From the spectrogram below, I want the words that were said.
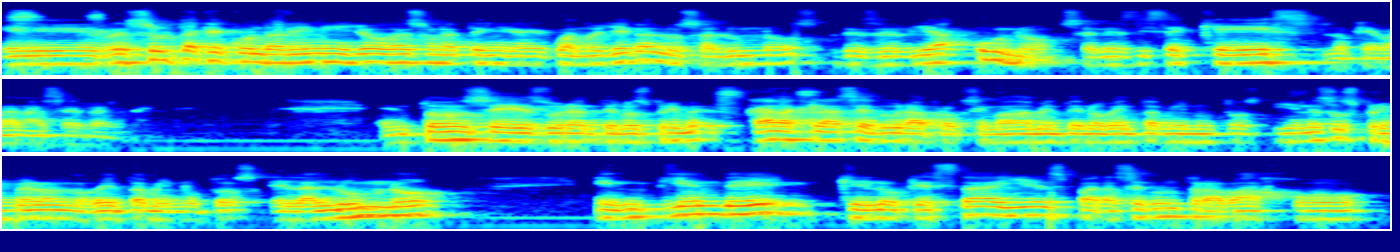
Eh, resulta que Kundalini Yoga es una técnica que cuando llegan los alumnos, desde el día uno se les dice qué es lo que van a hacer realmente. Entonces, durante los primeros, cada clase dura aproximadamente 90 minutos y en esos primeros 90 minutos el alumno entiende que lo que está ahí es para hacer un trabajo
